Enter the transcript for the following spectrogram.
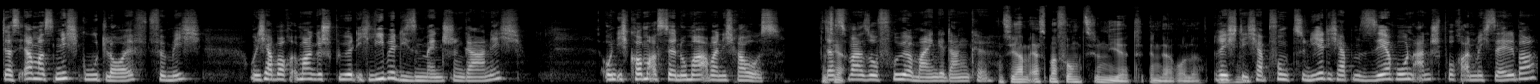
dass irgendwas nicht gut läuft für mich. Und ich habe auch immer gespürt, ich liebe diesen Menschen gar nicht. Und ich komme aus der Nummer aber nicht raus. Das war so früher mein Gedanke. Und Sie haben erstmal funktioniert in der Rolle. Richtig, mhm. ich habe funktioniert. Ich habe einen sehr hohen Anspruch an mich selber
